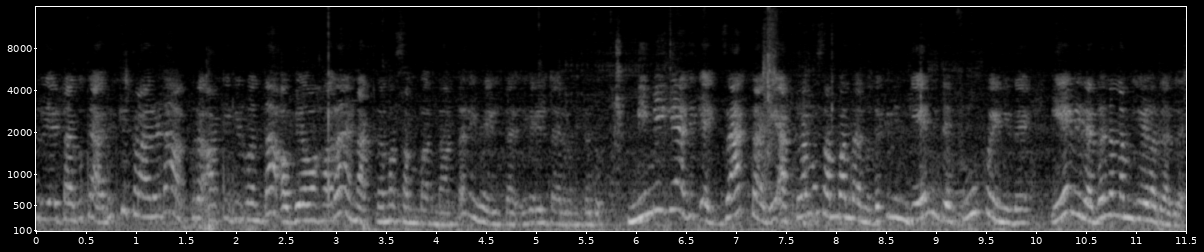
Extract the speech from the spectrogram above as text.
ಕ್ರಿಯೇಟ್ ಆಗುತ್ತೆ. ಅದಕ್ಕೆ ಕಾರಣ ಅಕ್ರ, ಆಕೆಗಿರುವಂತ ಅವ್ಯವಹಾರ ಅಂಡ್ ಅಕ್ರಮ ಸಂಬಂಧ ಅಂತ ನೀವು ಹೇಳ್ತಾ ಹೇಳ್ತಾ ಇರುವಂತದ್ದು ನಿಮಗೆ ಅದಕ್ಕೆ ಎಕ್ಸಾಕ್ಟ್ ಆಗಿ ಅಕ್ರಮ ಸಂಬಂಧ ಅನ್ನೋದಕ್ಕೆ ನಿಮ್ಗೆ ಏನಿದೆ? ಪ್ರೂಫ್ ಏನಿದೆ? ಏನಿದೆ? ಅದನ್ನ ನಮ್ಗೆ ಹೇಳೋದಾದ್ರೆ.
